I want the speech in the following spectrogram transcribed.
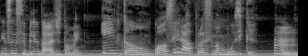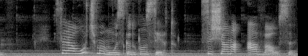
tem sensibilidade também. Então, qual será a próxima música? Hum. Será a última música do concerto. Se chama A Valsa.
